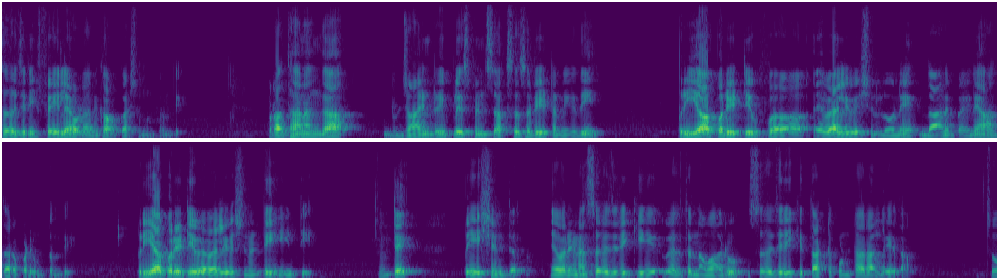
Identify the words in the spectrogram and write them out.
సర్జరీ ఫెయిల్ అవ్వడానికి అవకాశం ఉంటుంది. ప్రధానంగా జాయింట్ రీప్లేస్మెంట్ సక్సెస్ రేట్ అనేది ప్రీ ఆపరేటివ్ ఎవాల్యుయేషన్లోనే దానిపైనే ఆధారపడి ఉంటుంది. ప్రీ ఆపరేటివ్ ఎవాల్యుయేషన్ అంటే ఏంటి? అంటే పేషెంట్ ఎవరైనా సర్జరీకి వెళ్తున్న వారు సర్జరీకి తట్టుకుంటారా లేదా? సో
